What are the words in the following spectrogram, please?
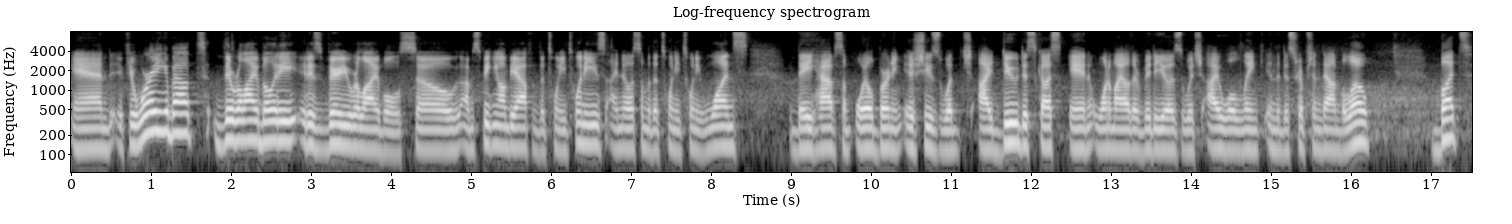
And if you're worrying about the reliability, it is very reliable. So I'm speaking on behalf of the 2020s. I know some of the 2021s they have some oil burning issues, which I do discuss in one of my other videos, which I will link in the description down below. But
